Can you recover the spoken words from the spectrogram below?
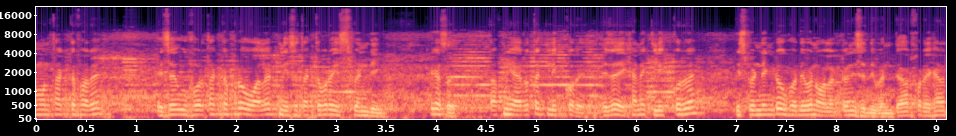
এমন থাকতে পারে, এই যে উপরে থাকতে পারে ওয়ালেট নিচে থাকতে পারে স্পেন্ডিং ঠিক আছে? তো আপনি অ্যারোতে ক্লিক করে, এই যে এখানে ক্লিক করে স্পেন্ডিংটা উপরে দেবেন ওয়ালেটটা নিচে দেবেন। দেওয়ার পর এখানে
